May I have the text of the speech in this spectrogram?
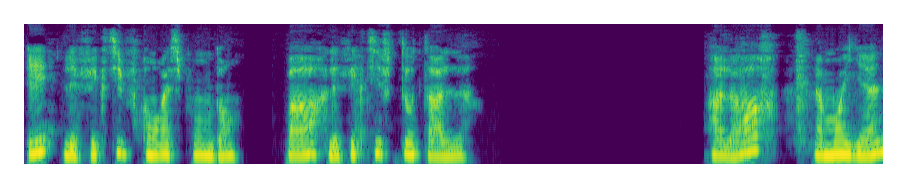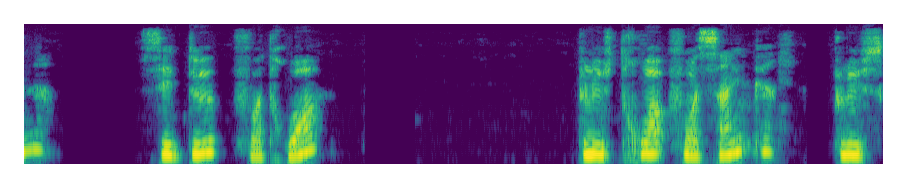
et l'effectif correspondant par l'effectif total. Alors, la moyenne, c'est 2 fois 3 plus 3 fois 5 plus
